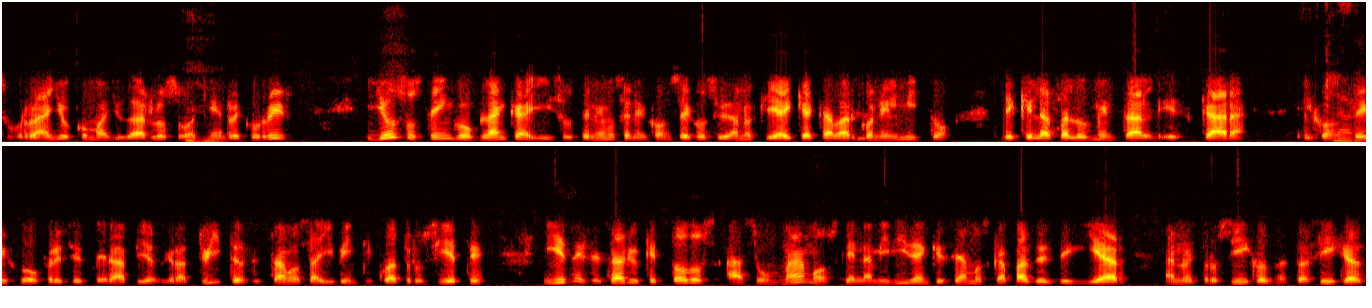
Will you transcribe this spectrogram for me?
su rayo, cómo ayudarlos o a quién recurrir. Y yo sostengo, Blanca, y sostenemos en el Consejo Ciudadano que hay que acabar con el mito de que la salud mental es cara. El Consejo ofrece terapias gratuitas, estamos ahí 24/7 y es necesario que todos asumamos que en la medida en que seamos capaces de guiar a nuestros hijos, nuestras hijas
